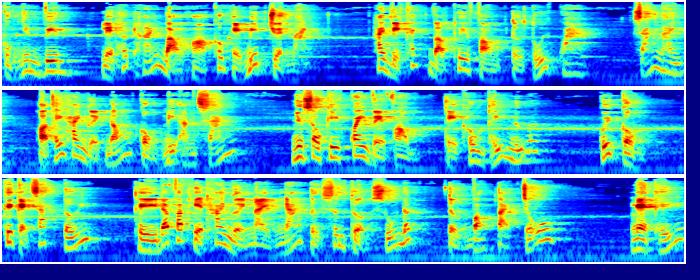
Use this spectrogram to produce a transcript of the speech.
cùng nhân viên liền hớt hái bảo họ không hề biết chuyện này. Hai vị khách vào thuê phòng từ tối qua, sáng nay họ thấy hai người đó cùng đi ăn sáng, nhưng sau khi quay về phòng thì không thấy nữa. Cuối cùng, khi cảnh sát tới thì đã phát hiện hai người này ngã từ sân thượng xuống đất, tử vong tại chỗ. Nghe thế,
